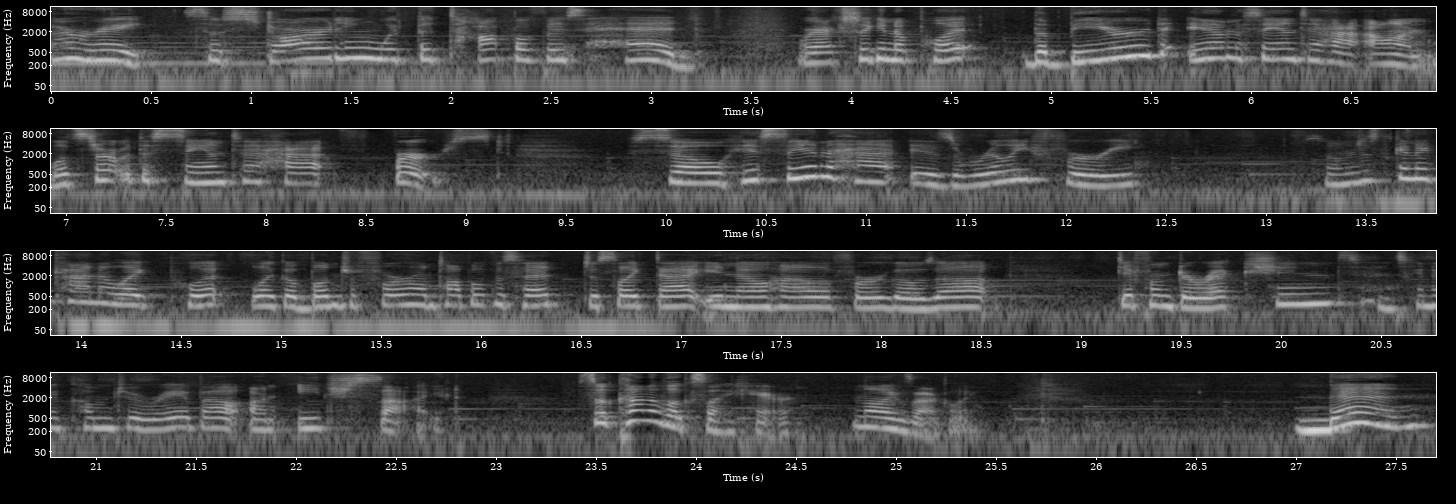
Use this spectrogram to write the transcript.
All right, so starting with the top of his head, we're actually gonna put the beard and the Santa hat on. Let's start with the Santa hat first. So his Santa hat is really furry. So I'm just gonna kind of like put like a bunch of fur on top of his head, just like that. You know how the fur goes up, different directions, and it's gonna come to right about on each side. So it kind of looks like hair, not exactly. And then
